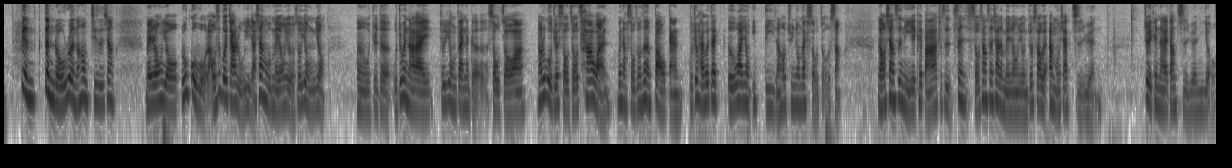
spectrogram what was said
变更柔润，然后其实像美容油，如果我啦，我是不会加乳液啊，像我美容油有时候用一用，嗯，我觉得我就会拿来就用在那个手肘啊，然后如果我觉得手肘擦完，我跟你讲手肘真的爆干，我就还会再额外用一滴，然后去用在手肘上。然后像是你也可以把它就是剩手上剩下的美容油，你就稍微按摩一下指缘，就也可以拿来当指缘油。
